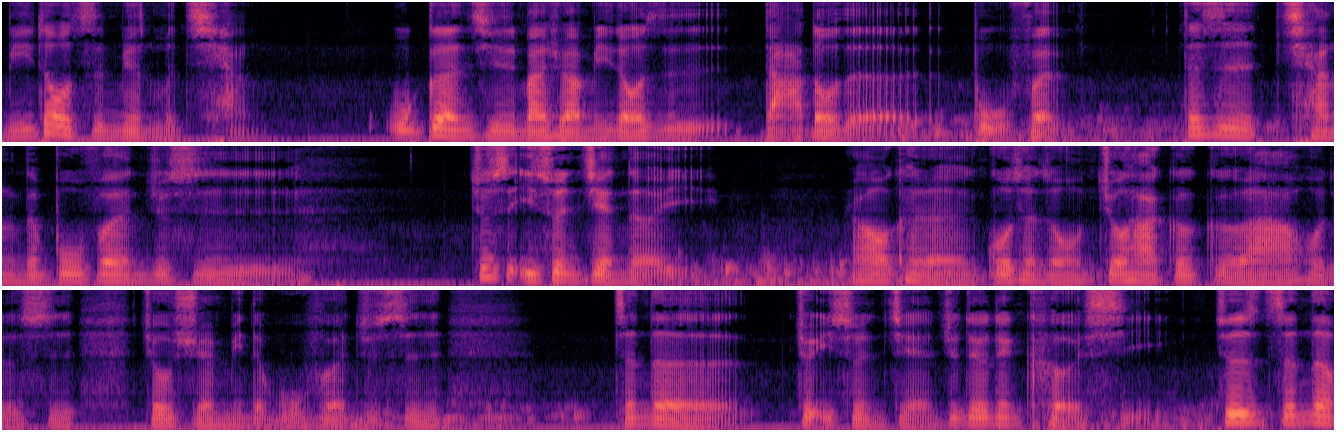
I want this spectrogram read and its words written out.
祢豆子没有那么强。我个人其实蛮喜欢祢豆子打斗的部分，但是强的部分就是就是一瞬间而已。然后可能过程中救他哥哥啊，或者是救玄弥的部分，就是真的就一瞬间，觉得有点可惜。就是真的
